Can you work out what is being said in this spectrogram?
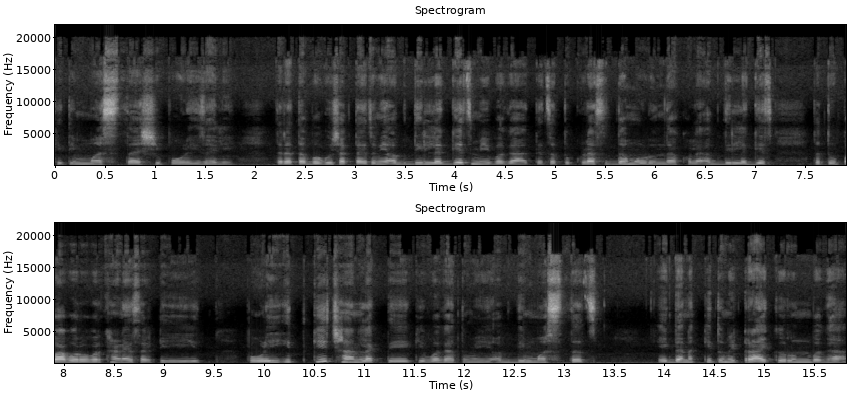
किती मस्त अशी पोळी झाली. तर आता बघू शकता तुम्ही अगदी लगेच मी बघा त्याचा तुकडासुद्धा मोडून दाखवला अगदी लगेच. तर तुपाबरोबर खाण्यासाठी पोळी इतकी छान लागते की बघा तुम्ही अगदी मस्तच. एकदा नक्की तुम्ही ट्राय करून बघा.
